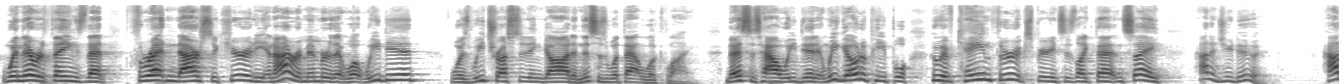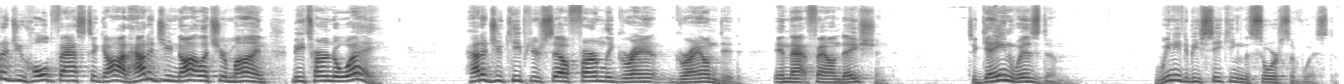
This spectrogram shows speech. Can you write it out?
when there were things that threatened our security. And I remember that what we did was we trusted in God, and this is what that looked like. This is how we did it. And we go to people who have came through experiences like that and say, How did you do it? How did you hold fast to God? How did you not let your mind be turned away? How did you keep yourself firmly grounded in that foundation? To gain wisdom, we need to be seeking the source of wisdom.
